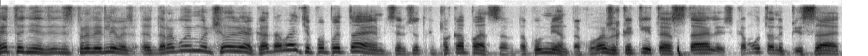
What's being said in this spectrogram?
Это несправедливость. Э, дорогой мой человек, а давайте попытаемся все-таки покопаться в документах. У вас же какие-то остались, кому-то написать.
